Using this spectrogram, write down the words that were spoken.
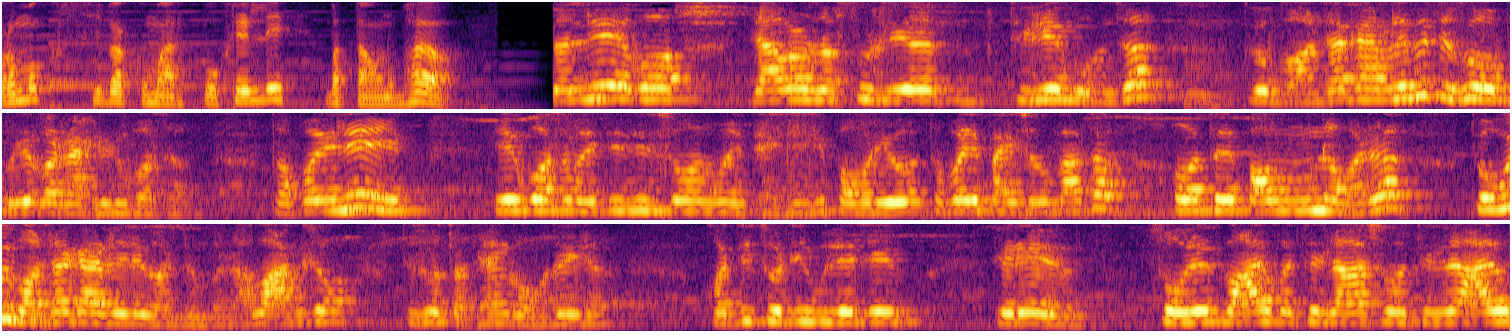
प्रमुख शिवकुमार पोखरेलले बताउनुभयो। जसले अब जहाँबाट दस्तुर लिएर तिरिएको हुन्छ त्यो भन्सा कार्यालयमै त्यसको रेकर्ड राखिनुपर्छ। तपाईँले एक वर्षमा यति दिनसम्म तपाईँले फेसिलिटी पाउने हो तपाईँले पाइसक्नु भएको छ अब तपाईँ पाउनुहुन्न भनेर त्यो उही भन्सा कार्यालयले गरिदिनुपर्छ अब हामीसँग त्यसको तथ्याङ्क हुँदैन। कतिचोटि उसले चाहिँ के अरे सहुलियतमा आयो कति रासो तिरेर आयो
